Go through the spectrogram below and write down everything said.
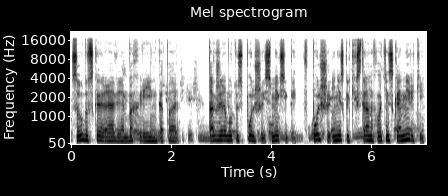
Саудовская Аравия, Бахрейн, Катар. Также работаю с Польшей, с Мексикой. В Польше и нескольких странах Латинской Америки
